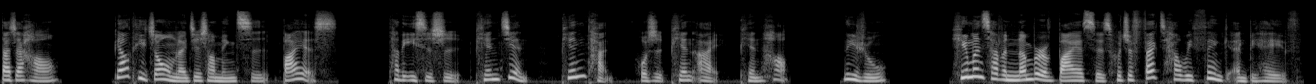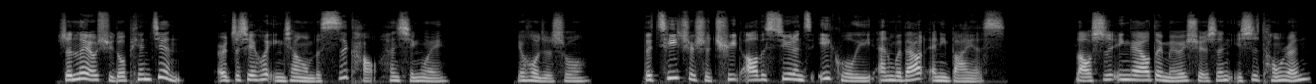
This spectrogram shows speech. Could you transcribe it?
大家好，标题中我们来介绍名词 bias，它的意思是偏见、偏袒或是偏爱、偏好。例如 Humans have a number of biases which affect how we think and behave. 人类有许多偏见，而这些会影响我们的思考和行为。又或者说，The teacher should treat all the students equally and without any bias. 老师应该要对每位学生一视同仁，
